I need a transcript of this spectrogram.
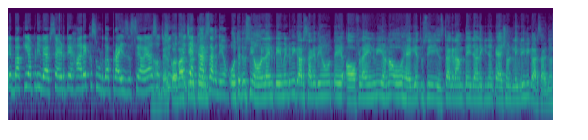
ਤੇ ਬਾਕੀ ਆਪਣੀ ਵੈਬਸਾਈਟ ਤੇ ਹਰ ਇੱਕ ਸੂਟ ਦਾ ਪ੍ਰਾਈਸ ਦੱਸਿਆ ਹੋਇਆ। ਸੋ ਤੁਸੀਂ ਉੱਥੇ ਚੈੱਕ ਕਰ ਸਕਦੇ ਹੋ। ਉੱਥੇ ਤੁਸੀਂ ਆਨਲਾਈਨ ਪੇਮੈਂਟ ਵੀ ਕਰ ਸਕਦੇ ਹੋ ਤੇ ਆਫਲਾਈਨ ਵੀ ਹਨਾ, ਉਹ ਹੈਗੀ ਤੁਸੀਂ ਇੰਸਟਾਗ੍ਰam ਤੇ ਜਾਣੀ ਕਿ ਜਾਂ ਕੈਸ਼ ਔਨ ਡਿਲੀਵਰੀ ਵੀ ਕਰ ਸਕਦੇ ਹੋ।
